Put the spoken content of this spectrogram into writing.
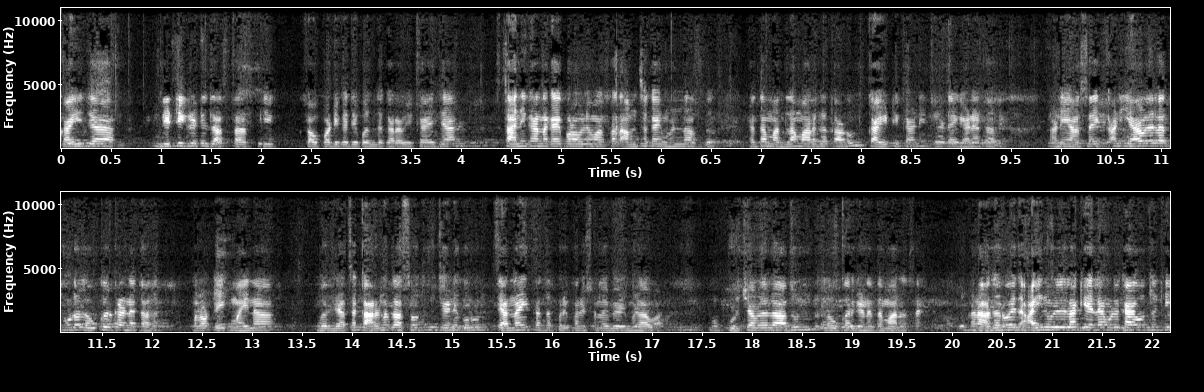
काही ज्या निटीग्रिटीज असतात की चौपाटी कधी बंद करावी काय ज्या स्थानिकांना काही प्रॉब्लेम असतात आमचं काही म्हणणं असतं त्याचा मधला मार्ग काढून काही ठिकाणी निर्णय घेण्यात आले. आणि असं एक आणि यावेळेला थोडं लवकर करण्यात आलं. मला वाटतं एक महिना बरं ज्याचं कारणच असं होतं की जेणेकरून त्यांनाही त्याचा प्रिपरेशनला वेळ मिळावा. मग पुढच्या वेळेला अजून लवकर घेण्याचा मानस आहे. कारण अदरवाईज ऐन वेळेला केल्यामुळे काय होतं की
